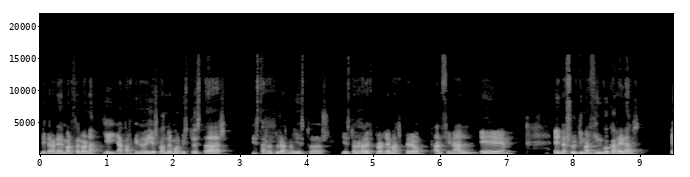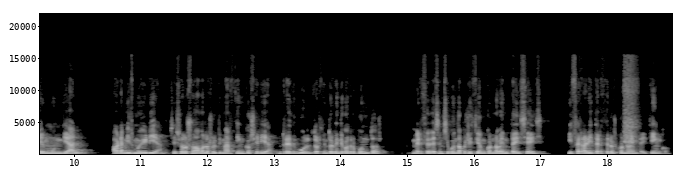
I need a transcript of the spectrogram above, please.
liberaron en Barcelona, y a partir de ahí es cuando hemos visto estas, estas roturas ¿no? y, estos, y estos graves problemas. Pero al final, eh, en las últimas cinco carreras, el Mundial ahora mismo iría, si solo sumamos las últimas cinco, sería Red Bull 224 puntos, Mercedes en segunda posición con 96 y Ferrari terceros con 95.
